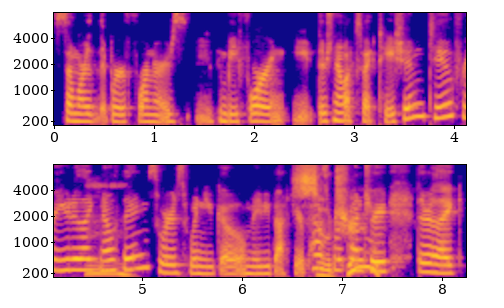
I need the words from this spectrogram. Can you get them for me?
somewhere that where foreigners you can be foreign, you, there's no expectation too for you to like know Mm. things. Whereas when you go maybe back to your So passport true. country, they're like,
